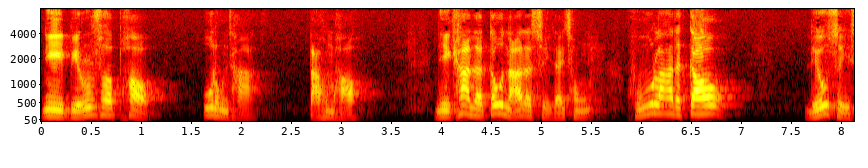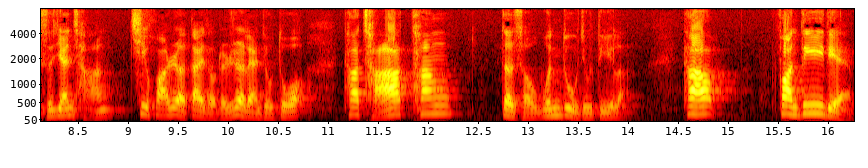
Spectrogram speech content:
你比如说泡乌龙茶、大红袍，你看着都拿着水在冲，壶拉的高，流水时间长，气化热带走的热量就多。它茶汤的时候温度就低了，它放低一点，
